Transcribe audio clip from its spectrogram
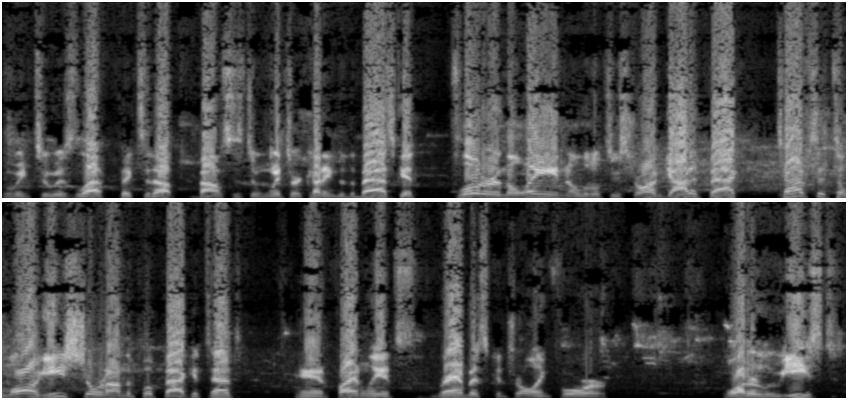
moving to his left, picks it up, bounces to Winter, cutting to the basket. Floater in the lane, a little too strong. Got it back, taps it to Long. He's short on the putback attempt. And finally, it's Rambis controlling for Waterloo East.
